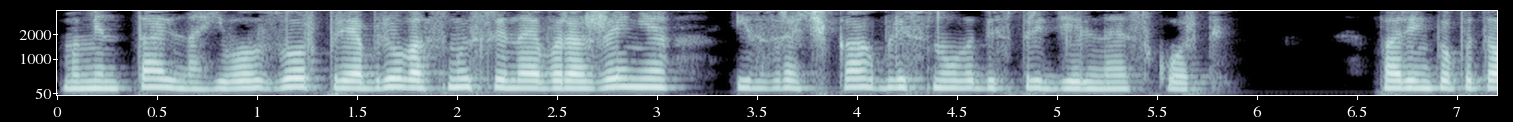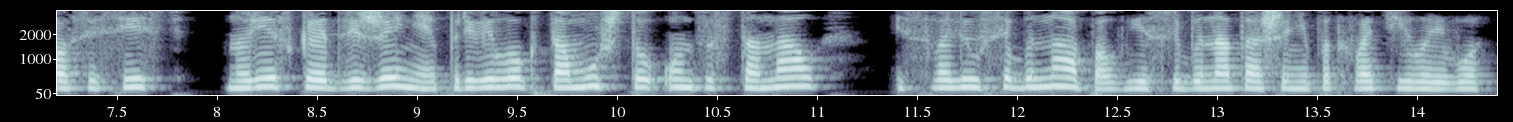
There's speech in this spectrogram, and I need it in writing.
Моментально его взор приобрел осмысленное выражение, и в зрачках блеснула беспредельная скорбь. Парень попытался сесть, но резкое движение привело к тому, что он застонал и свалился бы на пол, если бы Наташа не подхватила его.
